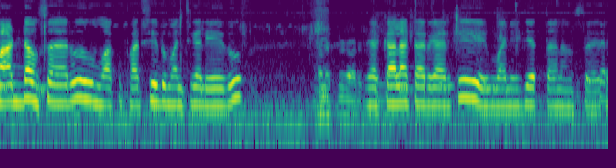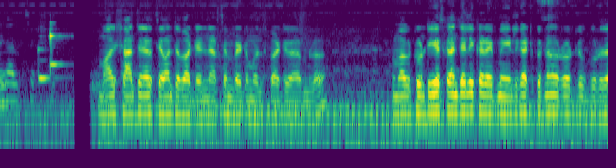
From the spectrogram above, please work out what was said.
పడ్డాం. సారు. మాకు పరిస్థితి మంచిగా లేదు. కలెక్టర్ గారికి. మనీ చేస్తాను సార్. మాది శాంతినగర్ సెవెంత్ వార్డు అండి నర్సంపేట మున్సిపాలిటీ వారంలో మాకు ట్వంటీ ఇయర్స్ కంటే ఇక్కడ మేము ఇల్లు కట్టుకున్నాం. రోడ్లు బురద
